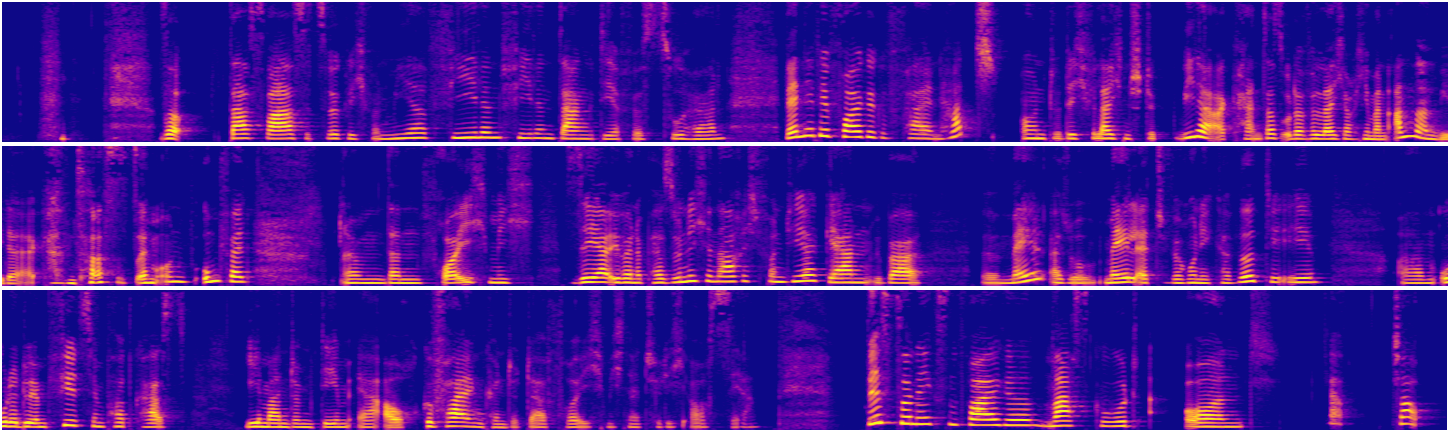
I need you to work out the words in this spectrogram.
so, das war es jetzt wirklich von mir. Vielen, vielen Dank dir fürs Zuhören. Wenn dir die Folge gefallen hat und du dich vielleicht ein Stück wiedererkannt hast oder vielleicht auch jemand anderen wiedererkannt hast aus deinem Umfeld, ähm, dann freue ich mich sehr über eine persönliche Nachricht von dir, gern über äh, Mail, also mail at veronikawirt.de ähm, oder du empfiehlst den Podcast jemandem, dem er auch gefallen könnte. Da freue ich mich natürlich auch sehr. Bis zur nächsten Folge. Mach's gut und ja, ciao.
